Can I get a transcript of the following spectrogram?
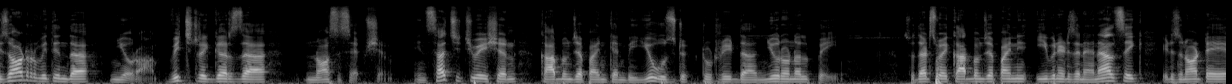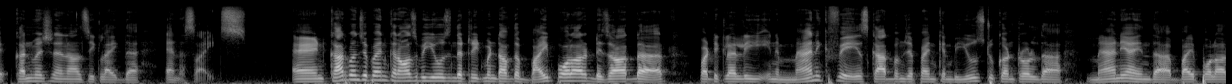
disorder within the neuron which triggers the nociception. In such situation carbamazepine can be used to treat the neuronal pain. So that's why carbamazepine even it is an analgesic it is not a conventional analgesic like the NSAIDs. And carbamazepine can also be used in the treatment of the bipolar disorder particularly in a manic phase carbamazepine can be used to control the mania in the bipolar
